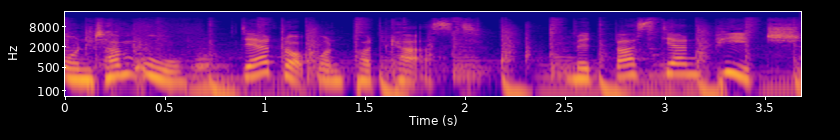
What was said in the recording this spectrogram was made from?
Unterm U, der Dortmund-Podcast. Mit Bastian Pietsch.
